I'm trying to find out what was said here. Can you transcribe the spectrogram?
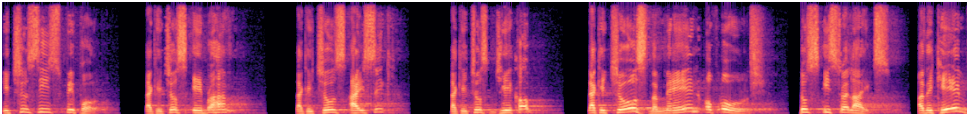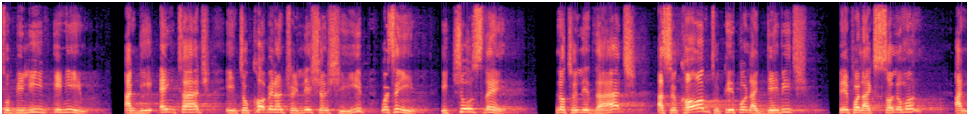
He chooses people like he chose Abraham, like he chose Isaac, like he chose Jacob, like he chose the men of old, those Israelites, as they came to believe in him, and they entered into covenant relationship with him. He chose them. Not only that, as you come to people like David, people like Solomon, and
